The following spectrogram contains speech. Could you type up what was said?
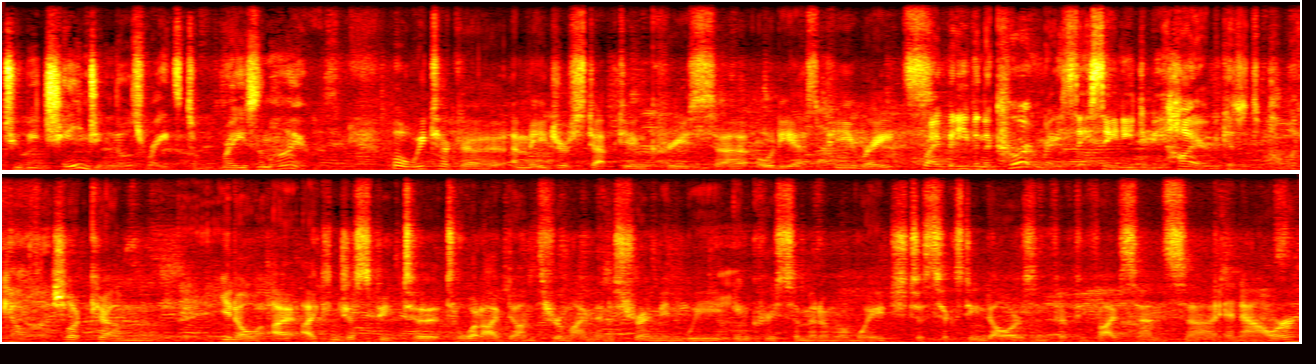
to be changing those rates to raise them higher? Well, we took a, a major step to increase uh, ODSP rates. Right, but even the current rates they say need to be higher because it's a public health issue. Look, um, you know, I, I, can just speak to, to what I've done through my ministry. I mean, we increased the minimum wage to $16.55 uh, an hour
